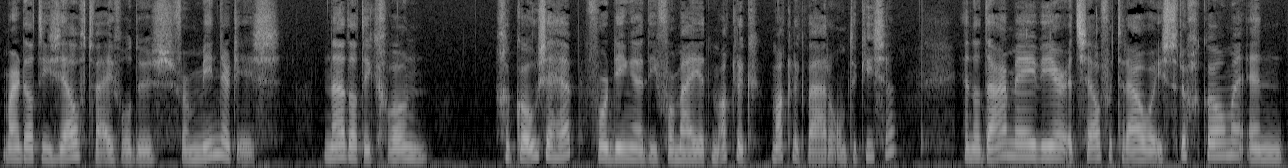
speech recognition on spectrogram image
Maar dat die zelftwijfel dus verminderd is nadat ik gewoon gekozen heb voor dingen die voor mij het makkelijk, makkelijk waren om te kiezen. En dat daarmee weer het zelfvertrouwen is teruggekomen en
